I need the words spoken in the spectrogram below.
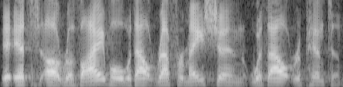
It, it's a revival without reformation, without repentance.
